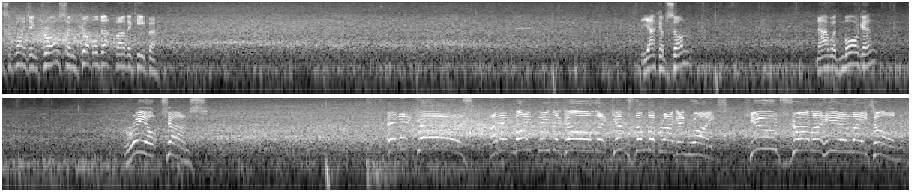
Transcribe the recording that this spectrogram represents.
Disappointing cross and gobbled up by the keeper. Jakobsson. Now with Morgan. Real chance. In it goes! And it might be the goal that gives them the bragging rights. Huge drama here late on.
